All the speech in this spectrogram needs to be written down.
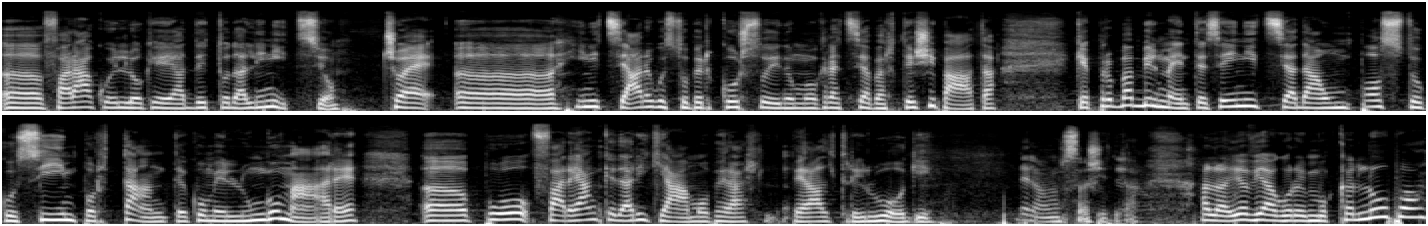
eh, farà quello quello che ha detto dall'inizio, cioè eh, iniziare questo percorso di democrazia partecipata che probabilmente se inizia da un posto così importante come il lungomare eh, può fare anche da richiamo per, per altri luoghi della nostra città. Allora io vi auguro in bocca al lupo,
